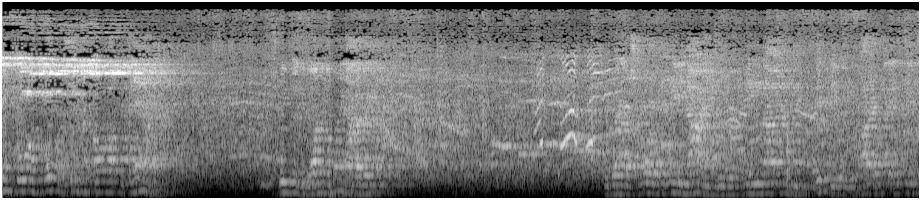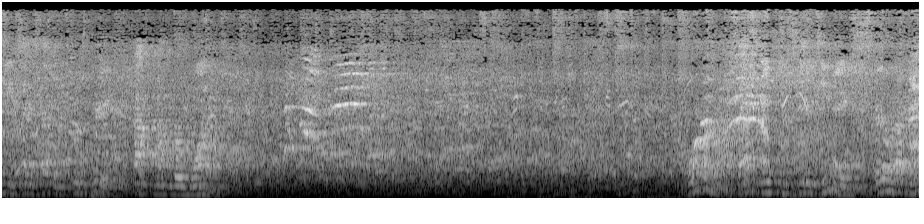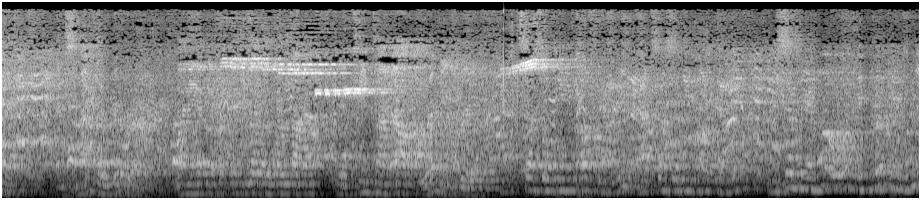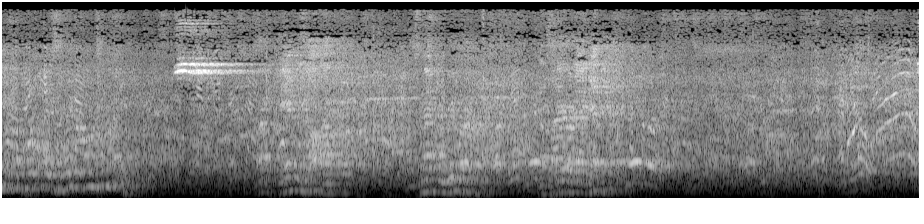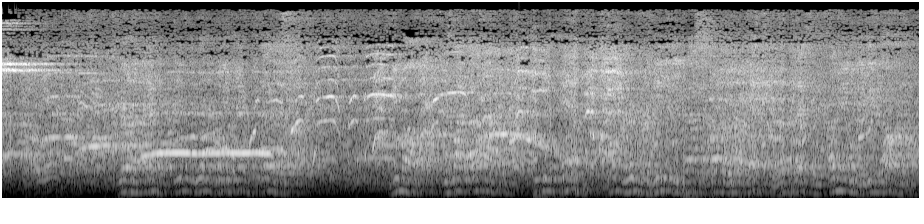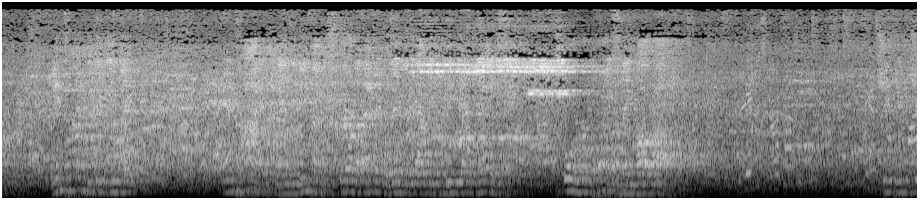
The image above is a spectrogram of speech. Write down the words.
in four and four. She's going to call off the jam. Squeezes one point out of it. It score of 89. We were 89 and 50 with 5 minutes, 18 seconds left in the first period. Top number one.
